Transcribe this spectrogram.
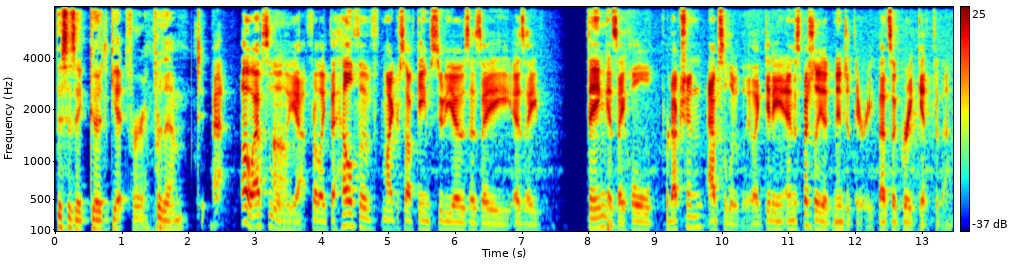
this is a good get for for them. To, Uh, oh, absolutely, Um, yeah. For like the health of Microsoft Game Studios as a as a thing, as a whole production, absolutely. Like getting and especially like Ninja Theory, that's a great get for them.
